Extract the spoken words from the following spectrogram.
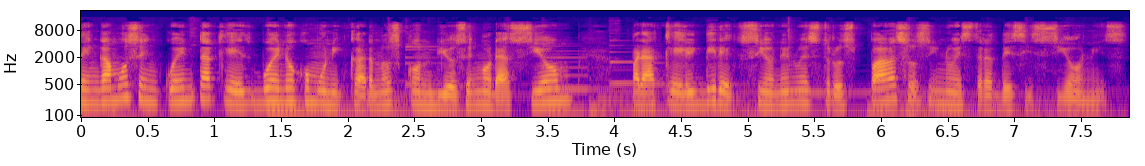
Tengamos en cuenta que es bueno comunicarnos con Dios en oración para que Él direccione nuestros pasos y nuestras decisiones.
